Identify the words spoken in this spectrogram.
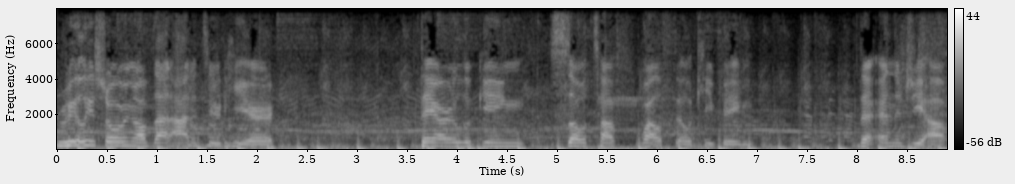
Really showing off that attitude here. They are looking so tough while still keeping their energy up.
